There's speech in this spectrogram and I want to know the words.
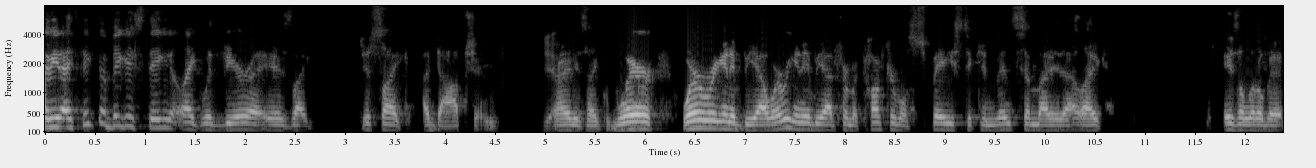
I mean, I think the biggest thing, like with Vera, is like just like adoption. Yeah. Right? It's like where where are we going to be at? Where are we going to be at from a comfortable space to convince somebody that like is a little bit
